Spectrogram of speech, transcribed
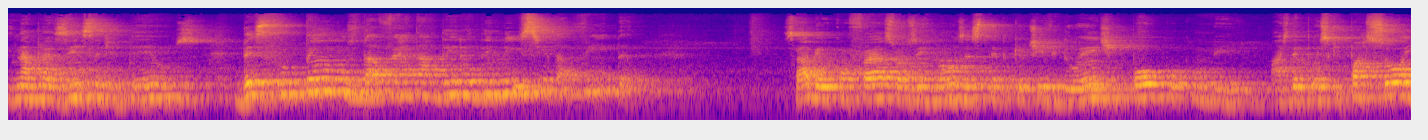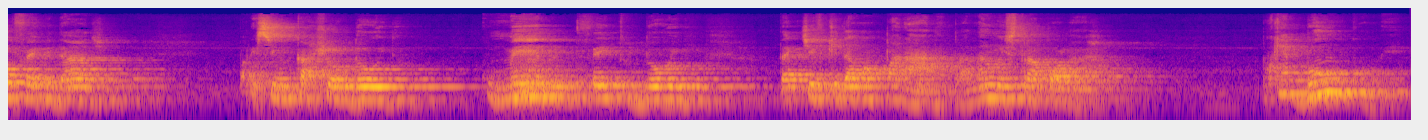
E na presença de Deus, desfrutamos da verdadeira delícia da. Sabe, eu confesso aos irmãos, esse tempo que eu tive doente, pouco comi, mas depois que passou a enfermidade, parecia um cachorro doido, comendo, feito doido, até que tive que dar uma parada para não extrapolar. Porque é bom comer,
